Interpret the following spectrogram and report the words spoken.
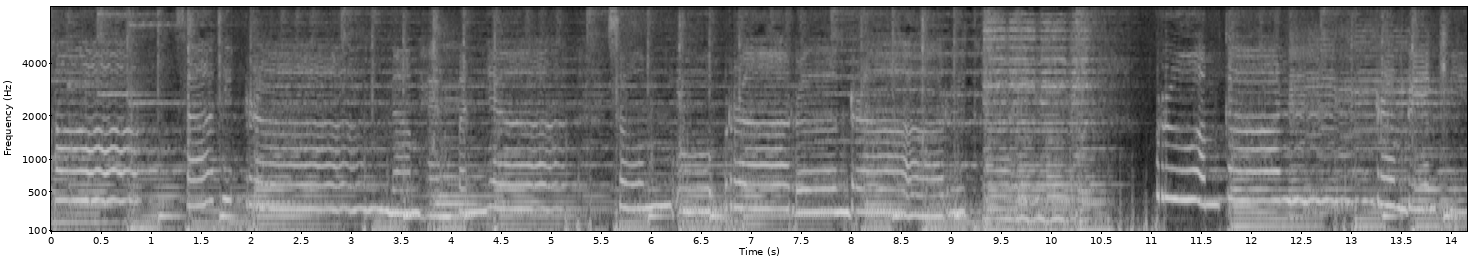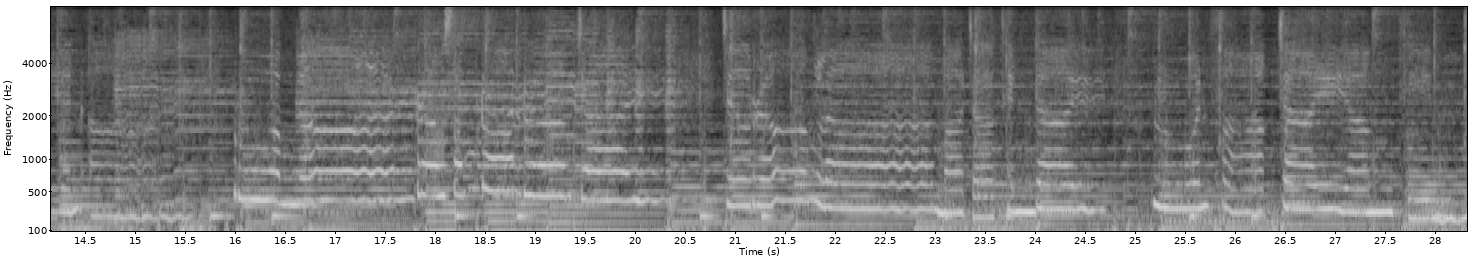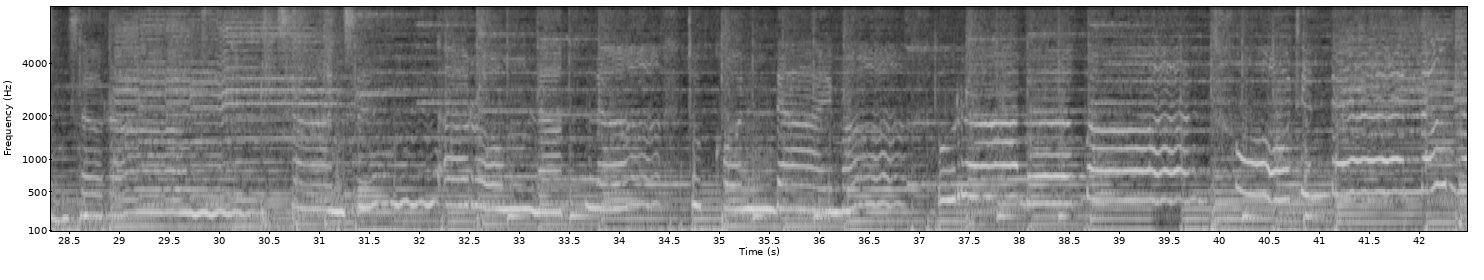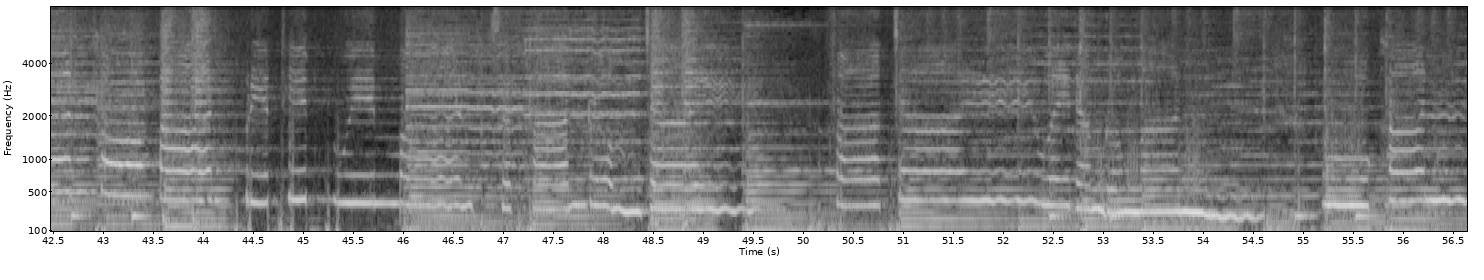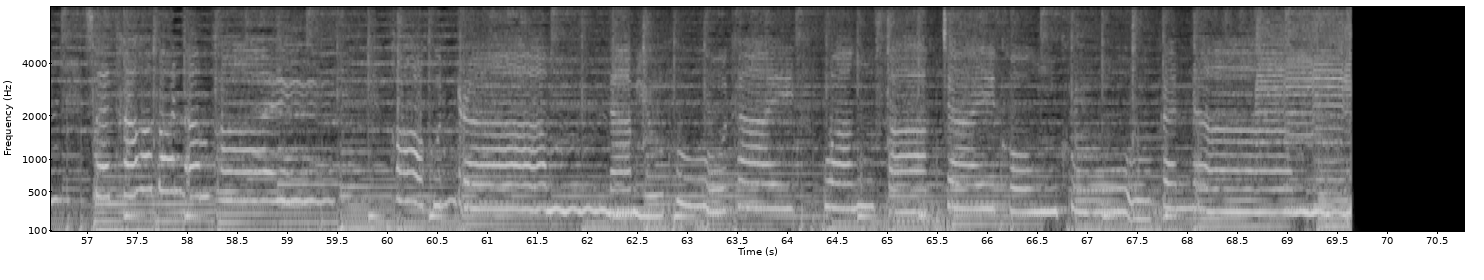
ภา สาธิตรางนาแห่งปัญญา สมอุราเริงราฤทยรวมกันร่ำเรียนเขียนอ่านรวมงานเราสำราเริงใจ จะเริงลามาจากทินใดล้วนฝากใจยังถิ่นสร มานสถานร่ม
